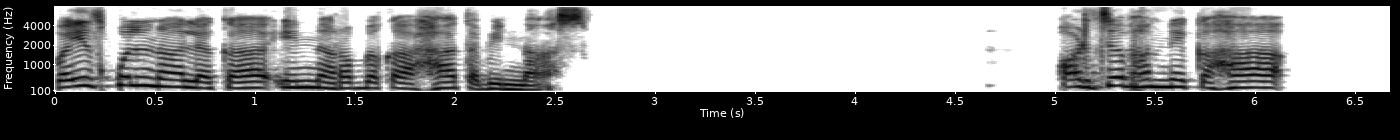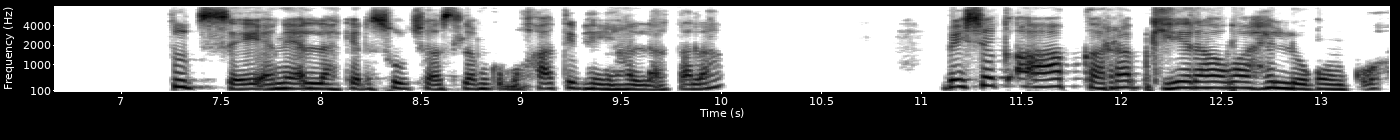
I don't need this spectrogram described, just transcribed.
وَإِذْ قُلْنَا لَكَ إِنَّ رَبَّكَ أَحَاطَ بِالنَّاسِ۔ اور جب ہم نے کہا تجھ سے یعنی اللہ کے رسول صلی اللہ علیہ وسلم کو مخاطب ہے یہاں اللہ تعالیٰ، بے شک آپ کا رب گھیرا ہوا ہے لوگوں کو،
